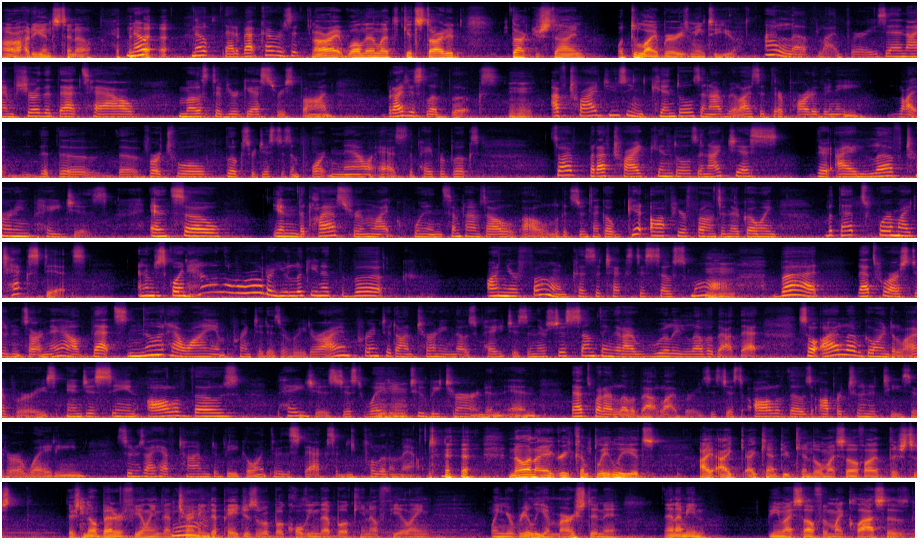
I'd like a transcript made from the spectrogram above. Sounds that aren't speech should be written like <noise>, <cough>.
our audience to know? Nope, <laughs> nope, that about covers it. All right, well then let's get started. Dr. Stein, what do libraries mean to you? I love libraries, and I'm sure that that's how most of your guests respond. But I just love books. Mhm. I've tried using Kindles, and I realize that they're part of any like that the the virtual books are just as important now as the paper books. So, I've, but I've tried Kindles, and I just I love turning pages, and so in the classroom, like when sometimes I'll I'll look at students, and I go, "Get off your phones," and they're going, "But that's where my text is," and I'm just going, "How in the world are you looking at the book on your phone because the text is so small?" Mhm. But that's where our students are now. That's not how I am printed as a reader. I am printed on turning those pages, and there's just something that I really love about that. So I love going to libraries and just seeing all of those pages just waiting Mhm. to be turned, and, and that's what I love about libraries. It's just all of those opportunities that are awaiting as soon as I have time to be going through the stacks and pulling them out. <laughs> no, and I agree completely. It's I, I, I can't do Kindle myself. I, there's just there's no better feeling than turning the pages of a book, holding that book, you know, feeling when you're really immersed in it. And I mean, me myself in my classes,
